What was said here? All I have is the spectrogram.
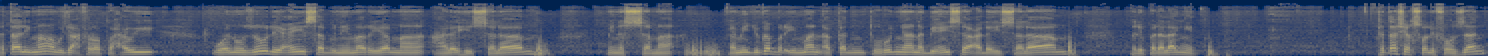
Kata Imam Abu Ja'far At-Tahawi wa nuzul Isa bin Maryam alaihi salam minas sama. Kami juga beriman akan turunnya Nabi Isa alaihi salam daripada langit. Kata Syekh Salih Fauzan,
